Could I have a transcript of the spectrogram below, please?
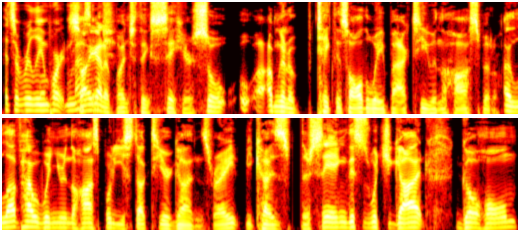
that's a really important so message. I got a bunch of things to say here. So uh, I'm going to take this all the way back to you in the hospital. I love how when you're in the hospital you stuck to your guns, right? Because they're saying this is what you got, go home.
